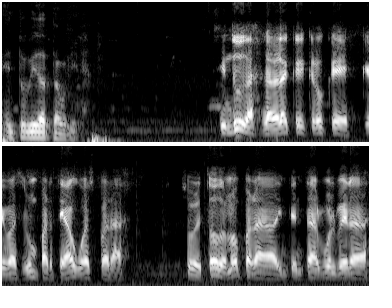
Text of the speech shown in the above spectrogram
en tu vida taurina. Sin duda, la verdad que creo que, que va a ser un parteaguas para, sobre todo, ¿no? Para intentar volver a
